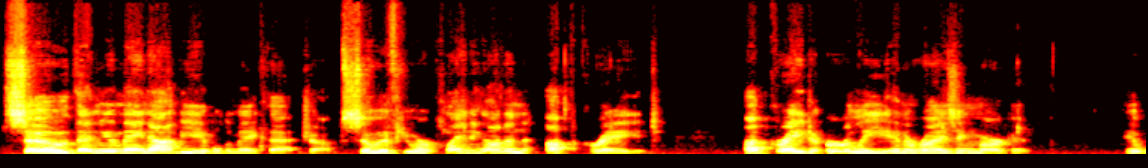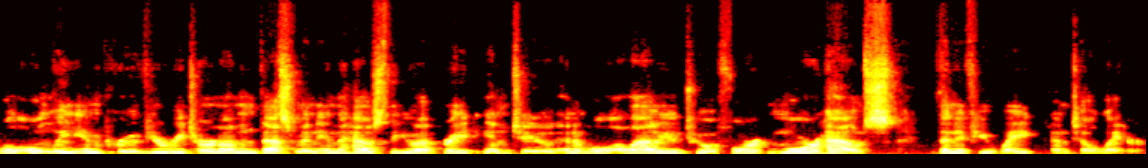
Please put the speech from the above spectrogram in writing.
So then you may not be able to make that jump. So if you are planning on an upgrade, upgrade early in a rising market. It will only improve your return on investment in the house that you upgrade into, and it will allow you to afford more house than if you wait until later.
